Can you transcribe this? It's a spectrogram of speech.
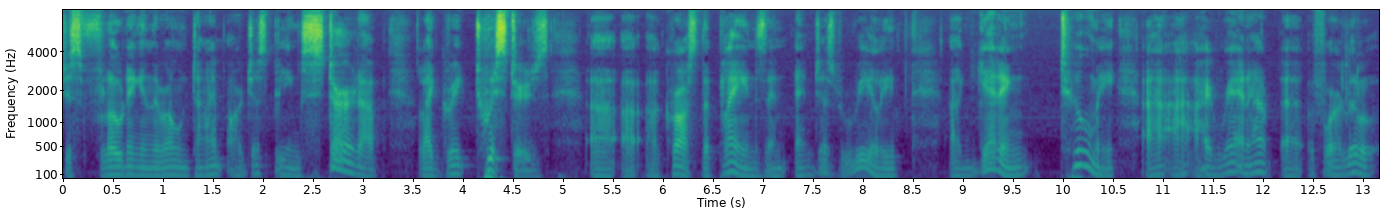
just floating in their own time, are just being stirred up like great twisters uh, uh across the plains and, and just really uh, getting to me. I, I ran out uh, for a little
